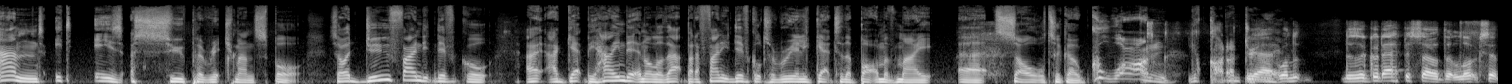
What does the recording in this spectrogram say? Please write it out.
And it is a super rich man's sport. So I do find it difficult. I, I get behind it and all of that, but I find it difficult to really get to the bottom of my uh, soul to go, go on, you've got to do Yeah, it. well, th- there's a good episode that looks at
